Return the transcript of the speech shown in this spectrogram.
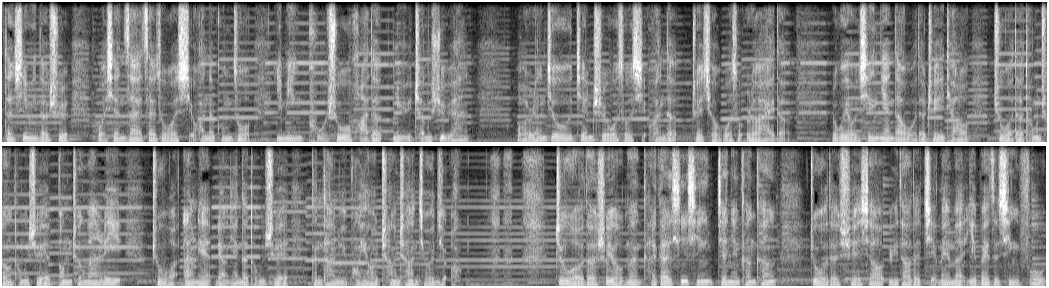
但幸运的是，我现在在做我喜欢的工作，一名朴淑华的女程序员。我仍旧坚持我所喜欢的，追求我所热爱的。如果有幸念到我的这一条，祝我的同窗同学鹏程万里，祝我暗恋两年的同学跟他女朋友长长久久，祝我的舍友们开开心心、健健康康，祝我的学校遇到的姐妹们一辈子幸福，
